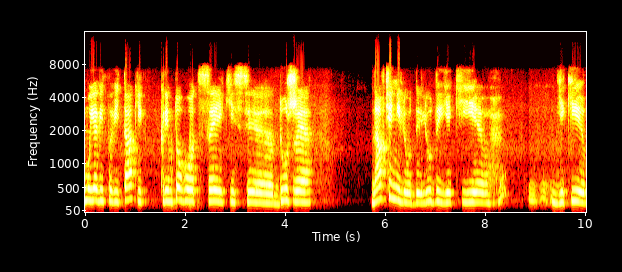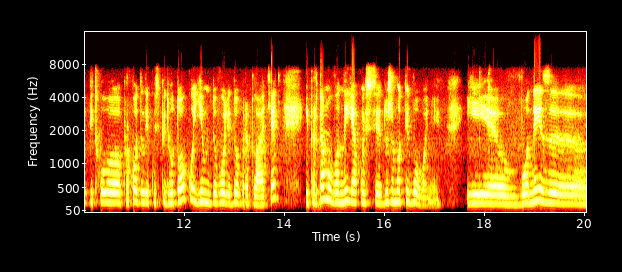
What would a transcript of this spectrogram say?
моя відповідь так. І крім того, це якісь е, дуже навчені люди, люди, які, які підхо- проходили якусь підготовку, їм доволі добре платять, і при тому вони якось дуже мотивовані. І вони з, е,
